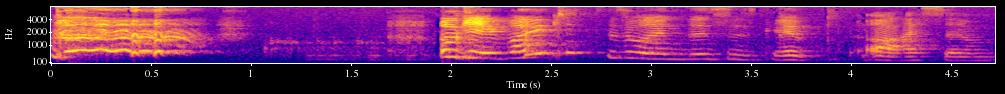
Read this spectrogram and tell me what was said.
Uh. Okay, if I get this one, this is good. Awesome.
